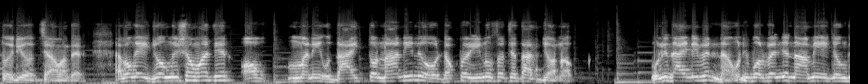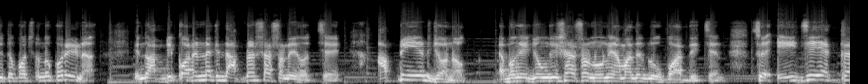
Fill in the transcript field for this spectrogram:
তৈরি হচ্ছে আমাদের। এবং এই জঙ্গি সমাজের মানে দায়িত্ব না নিলেও ডক্টর ইনুস হচ্ছে তার জনক। উনি দায় নেবেন না। উনি বলবেন যে, না, আমি এই জঙ্গি তো পছন্দ করি না। কিন্তু আপনি করেন না, কিন্তু আপনার শাসনে হচ্ছে। আপনি এর জনক এবং এই জঙ্গি শাসন উনি আমাদেরকে উপহার দিচ্ছেন। তো এই যে একটা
